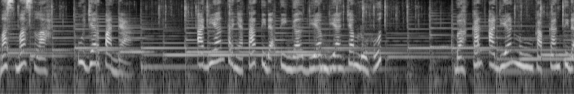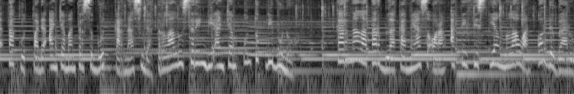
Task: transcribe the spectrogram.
mas-mas lah, ujar Panda. Adian ternyata tidak tinggal diam diancam Luhut, Bahkan Adian mengungkapkan tidak takut pada ancaman tersebut karena sudah terlalu sering diancam untuk dibunuh. Karena latar belakangnya seorang aktivis yang melawan Orde Baru.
